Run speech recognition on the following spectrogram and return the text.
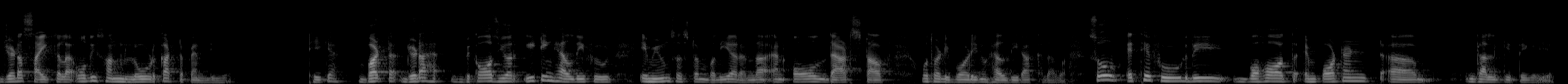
ਜਿਹੜਾ ਸਾਈਕਲ ਆ, ਉਹਦੀ ਸਾਨੂੰ ਲੋਡ ਘੱਟ ਪੈਂਦੀ ਹੈ। ਠੀਕ ਹੈ? ਬਟ ਜਿਹੜਾ because you are eating healthy food immune system ਵਧੀਆ ਰਹਿੰਦਾ ਐਂਡ 올 ਦੈਟ ਸਟਫ ਉਹ ਤੁਹਾਡੀ ਬਾਡੀ ਨੂੰ ਹੈਲਦੀ ਰੱਖਦਾ ਵਾ। ਸੋ ਇੱਥੇ ਫੂਡ ਦੀ ਬਹੁਤ ਇੰਪੋਰਟੈਂਟ ਗੱਲ ਕੀਤੀ ਗਈ ਹੈ।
